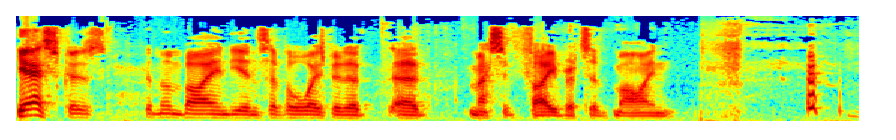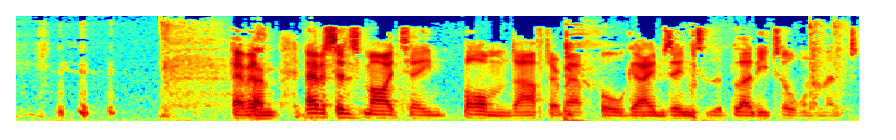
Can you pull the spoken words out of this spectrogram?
Yes, because the Mumbai Indians have always been a, a massive favourite of mine. Ever, Um, ever since my team bombed after about four games into the bloody tournament.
